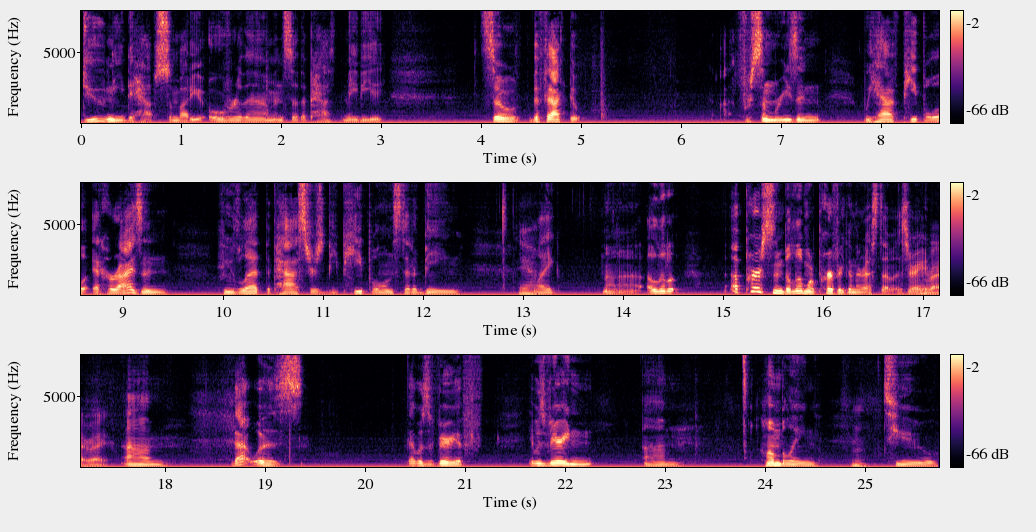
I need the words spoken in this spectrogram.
do need to have somebody over them and so the past. Maybe so the fact that for some reason we have people at Horizon who let the pastors be people instead of being Yeah. like uh, a little a person but a little more perfect than the rest of us right Right. Right. um that was that was very it was very um humbling Hmm. to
